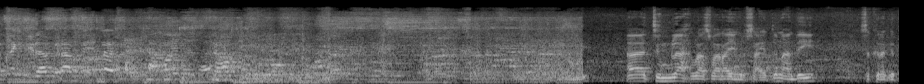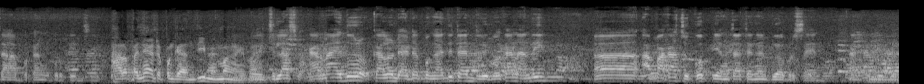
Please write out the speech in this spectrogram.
sing dirapi-rapikno. uh, jumlah surat suara yang rusak itu nanti segera kita laporkan ke provinsi. Harapannya ada pengganti memang ya Pak? Oh, jelas karena itu kalau tidak ada pengganti dan dilaporkan nanti eh, apakah cukup yang cadangan 2 persen. kan begitu.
